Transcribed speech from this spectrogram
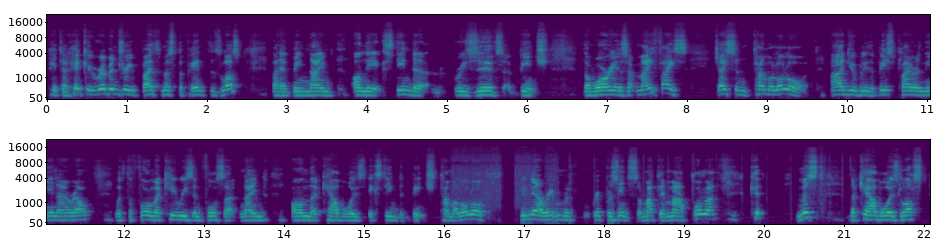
Peter Hiku rib injury. Both missed the Panthers' loss, but have been named on the extended reserves bench. The Warriors may face Jason Taumalolo, arguably the best player in the NRL, with the former Kiwis enforcer named on the Cowboys' extended bench. Taumalolo, who now rep- represents Mate Ma'a Tonga, missed. The Cowboys lost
